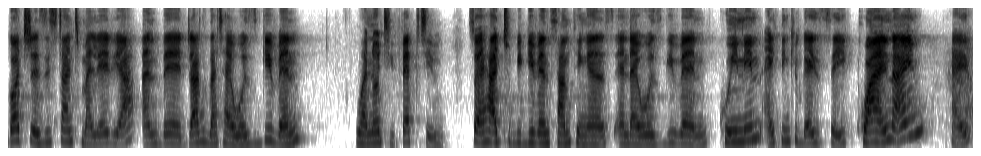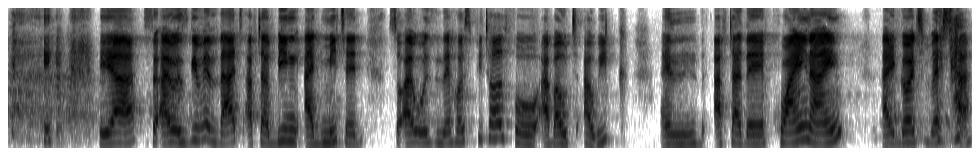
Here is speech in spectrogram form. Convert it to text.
got resistant malaria and the drugs that i was given were not effective. So i had to be given something else and i was given quinine. I think you guys say quinine yeah. So i was given that after being admitted so I was in the hospital for about a week. And after the quinine, I got better.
